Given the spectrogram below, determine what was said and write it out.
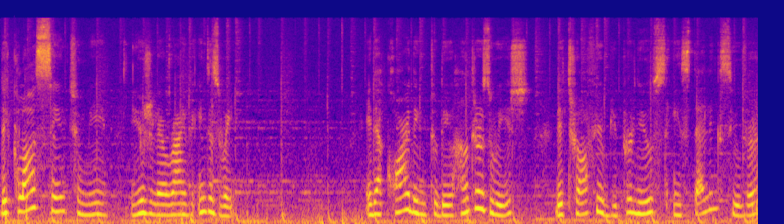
The claws sent to me usually arrive in this way. And according to the hunter's wish, the trophy will be produced in sterling silver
